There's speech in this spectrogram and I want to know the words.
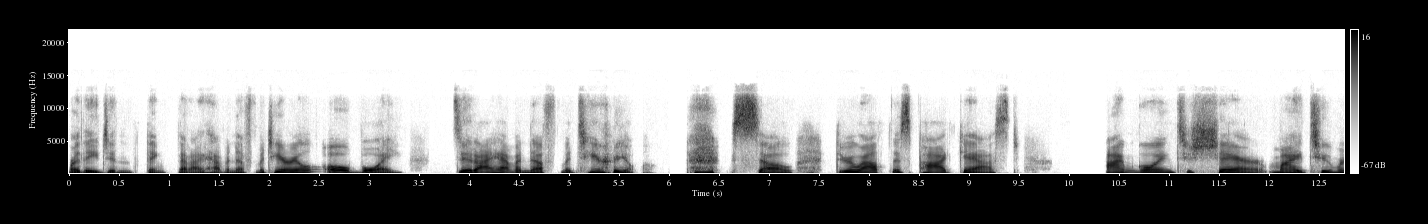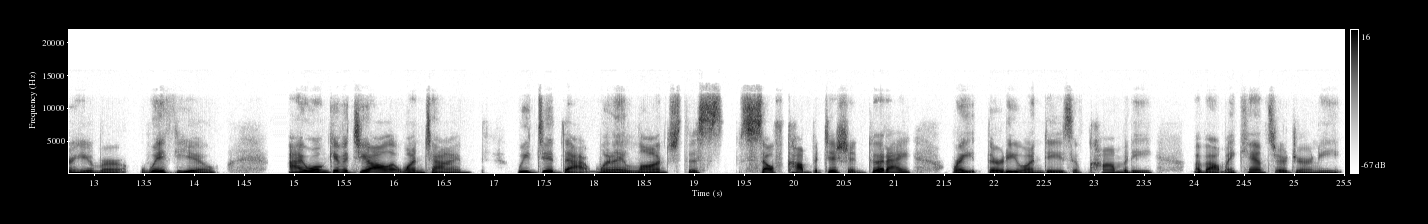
or they didn't think that I'd have enough material. Oh boy, did I have enough material. so throughout this podcast, I'm going to share my tumor humor with you. I won't give it to you all at one time. We did that when I launched this self competition. Could I write 31 days of comedy about my cancer journey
